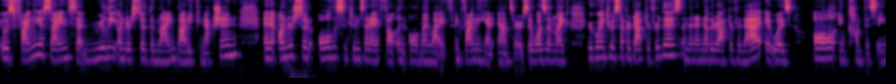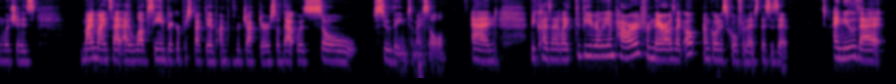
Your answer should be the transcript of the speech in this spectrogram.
it was finally a science that really understood the mind body connection and it understood all the symptoms that I have felt in all my life and finally had answers. It wasn't like you're going to a separate doctor for this and then another doctor for that. It was all encompassing, which is my mindset. I love seeing bigger perspective. I'm a projector. So that was so soothing to my soul. And because I like to be really empowered, from there I was like, oh, I'm going to school for this. This is it. I knew that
